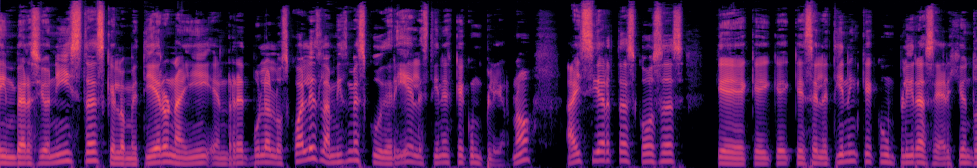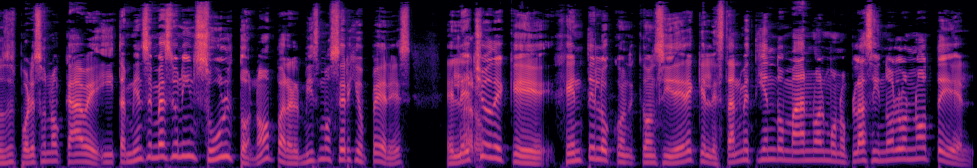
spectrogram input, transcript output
inversionistas que lo metieron ahí en Red Bull, a los cuales la misma escudería les tiene que cumplir, ¿no? Hay ciertas cosas que, que, se le tienen que cumplir a Sergio, entonces por eso no cabe. Y también se me hace un insulto, ¿no? Para el mismo Sergio Pérez, el hecho de que gente lo considere que le están metiendo mano al monoplaza y no lo note él.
